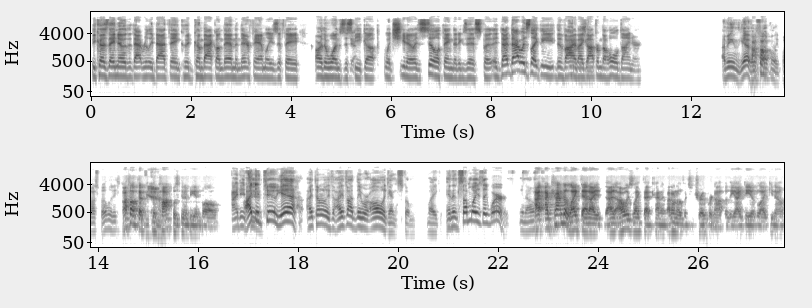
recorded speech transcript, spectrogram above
because they know that that really bad thing could come back on them and their families if they are the ones to Yeah. speak up, which you know is still a thing that exists. But it, that that was like the the vibe I 100%. got from the whole diner. I mean, yeah, I that's thought- definitely a possibility. I thought that the cop was going to be involved. I did. I did too. Yeah, I totally. Th- I thought they were all against them. Like, and in some ways they were. You know, I, I kind of like that. I I always like that kind of. I don't know if it's a trope or not, but the idea of like you know,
